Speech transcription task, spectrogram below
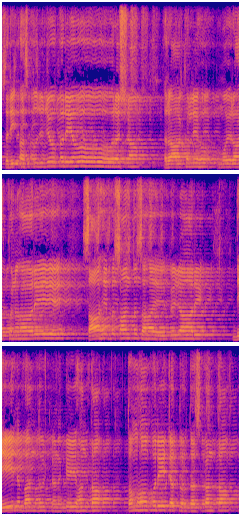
ਸ੍ਰੀ ਅਸ ਜੋ ਕਰਿਓ ਰਸ਼ਾ ਰਾਖ ਲਿਓ ਮੋਇ ਰਾਖਨ ਹਾਰੇ ਸਾਹਿਬ ਸੰਤ ਸਹਾਏ ਪਿਆਰੇ। ਦੀਨ ਬੰਦੁਸ਼ਟਨ ਕੇ ਹੰਤਾ, ਤੁਮਹੋ ਪੁਰੇ ਚਤੁਰਦਸ ਕੰਤਾ।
